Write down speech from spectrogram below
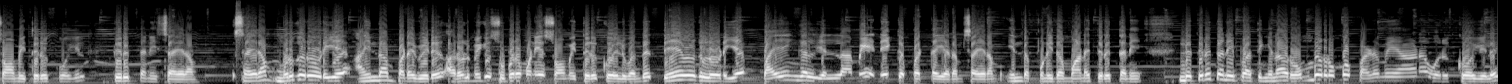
சுவாமி திருக்கோயில் திருத்தணி சைரம். சைரம் முருகருடைய ஐந்தாம் படை வீடு அருள்மிகு சுப்பிரமணிய சுவாமி திருக்கோயில் வந்து தேவர்களுடைய பயங்கள் எல்லாமே நீக்கப்பட்ட இடம் சைரம். இந்த புனிதமான திருத்தணி. இந்த திருத்தணி பாத்தீங்கன்னா ரொம்ப ரொம்ப பழமையான ஒரு கோயில்.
